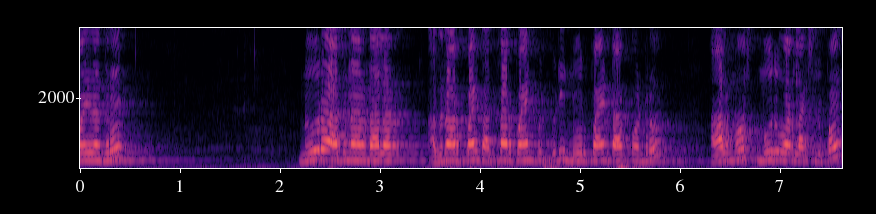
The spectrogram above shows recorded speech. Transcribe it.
ಫೈವ್ ಅಂದರೆ ನೂರ ಹದಿನಾರು ಡಾಲರ್ ಹದಿನಾರು ಪಾಯಿಂಟ್ ಹದಿನಾರು ಪಾಯಿಂಟ್ ಬಿಟ್ಬಿಡಿ ನೂರು ಪಾಯಿಂಟ್ ಹಾಕ್ಕೊಂಡ್ರು ಆಲ್ಮೋಸ್ಟ್ ಮೂರುವರೆ ಲಕ್ಷ ರೂಪಾಯಿ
